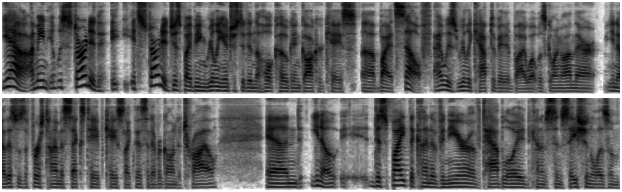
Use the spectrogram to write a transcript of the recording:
Yeah, I mean, it was started. It, it started just by being really interested in the Hulk Hogan Gawker case uh, by itself. I was really captivated by what was going on there. You know, this was the first time a sex tape case like this had ever gone to trial. And, you know, despite the kind of veneer of tabloid kind of sensationalism,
